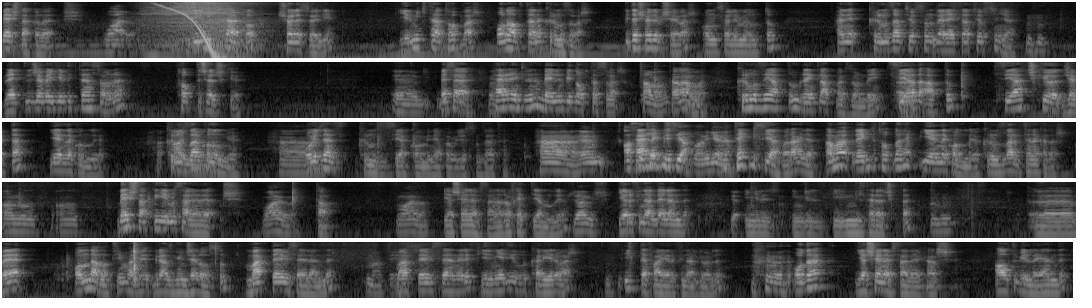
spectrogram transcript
5 dakikada yapmış. Vay be. 22 tane top. Şöyle söyleyeyim. 22 tane top var. 16 tane kırmızı var. Bir de şöyle bir şey var. Onu söylemeyi unuttum. Hani kırmızı atıyorsun ve renkli atıyorsun ya. Renkli cebe girdikten sonra top dışarı çıkıyor. Ee, Mesela Hı. her renklinin belli bir noktası var. Tamam. Tamam mı? Kırmızıyı attım, renkli atmak zorundayım. Siyah Evet. da attım. Siyah çıkıyor cepten, yerine konuluyor. Kırmızılar aynen. konulmuyor. Ha. O yüzden kırmızı siyah kombini yapabiliyorsun zaten. Ha yani aslında Her tek bir renkli- siyah var gene. Tek bir siyah var aynen. Ama renkli toplar hep yerine konuluyor. Kırmızılar bitene kadar. Anladım. Anladım. 5 dakika 20 saniyede yapmış. Vay be. Tamam. Vay be. Yaşayan efsane. Roket diye anılıyor. Güzelmiş. Yarı finalde elendi. Ya- İngiliz, İngiliz, İngiltere açıkta. Hı hı. Ee, ve onu da anlatayım. Hadi biraz güncel olsun. Mark Davis elendi. Mark Davis. Mark Davis denen herif 27 yıllık kariyeri var. İlk defa yarı final gördü. O da yaşayan efsaneye karşı. 6-1 ile yendi.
